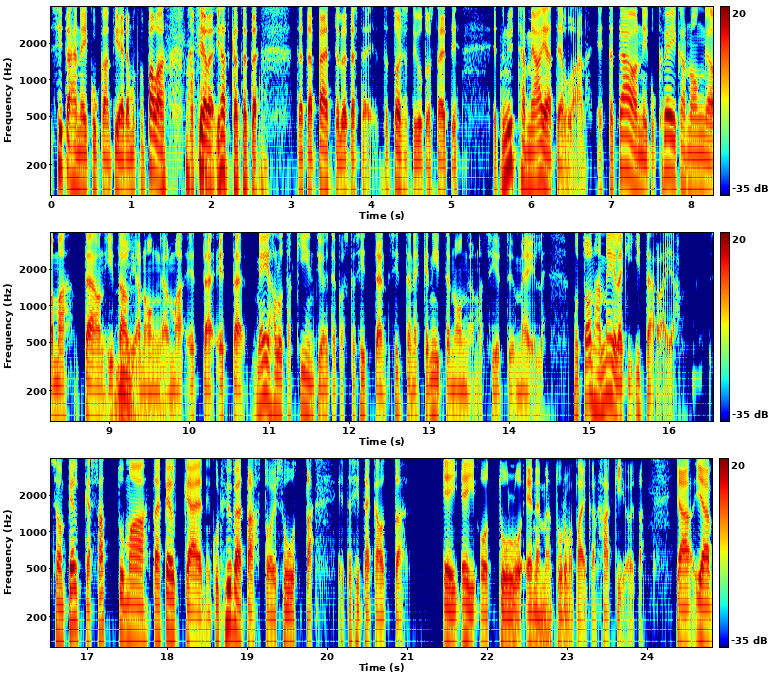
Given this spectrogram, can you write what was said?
sitähän ei kukaan tiedä, mutta mä palaan, mä okay. vielä jatkan tätä, tätä päättelyä tästä toisesta jutusta, että, että nythän me ajatellaan, että tämä on niinku Kreikan ongelma, tämä on Italian mm. ongelma, että, että me ei haluta kiintiöitä, koska sitten, sitten ehkä niiden ongelmat siirtyy meille. Mutta onhan meilläkin itäraja. Se on pelkkä sattumaa tai pelkkää niin kuin hyvätahtoisuutta, että sitä kautta ei, ei ole tullut enemmän turvapaikanhakijoita. Ja, ja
